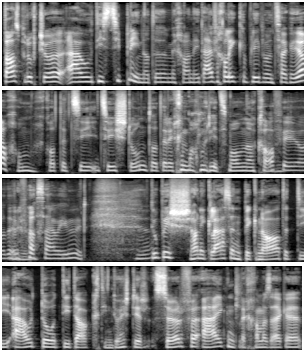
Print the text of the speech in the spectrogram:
das braucht schon auch Disziplin. Oder? Man kann nicht einfach liegen bleiben und sagen, ja, komm, ich gehe jetzt in zwei Stunden oder ich mache mir jetzt mal einen Kaffee mhm. oder mhm. was auch immer. Ja. Du bist, habe ich gelesen, eine begnadete Autodidaktin. Du hast dir Surfen eigentlich, kann man sagen,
